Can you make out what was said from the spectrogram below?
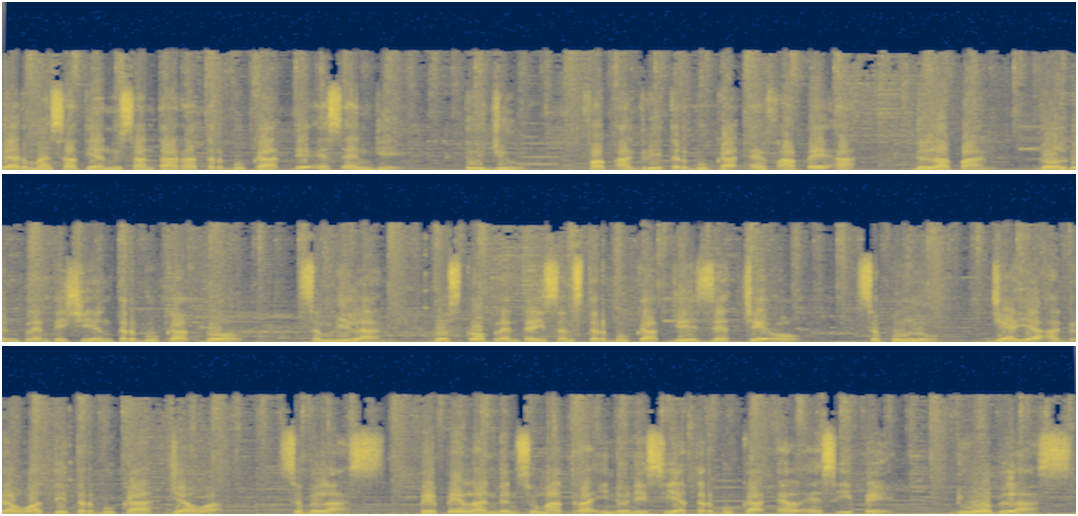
Dharma Satya Nusantara Terbuka DSNG. 7. FAP Agri Terbuka FAPA. 8. Golden Plantation Terbuka GOL. 9. Gosco Plantations Terbuka GZCO. 10. Jaya Agrawati Terbuka, Jawa. 11. PP London Sumatera Indonesia Terbuka LSIP. 12.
